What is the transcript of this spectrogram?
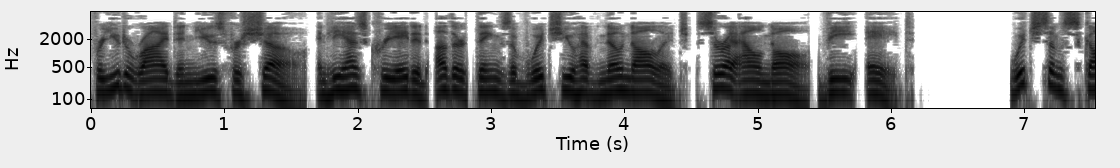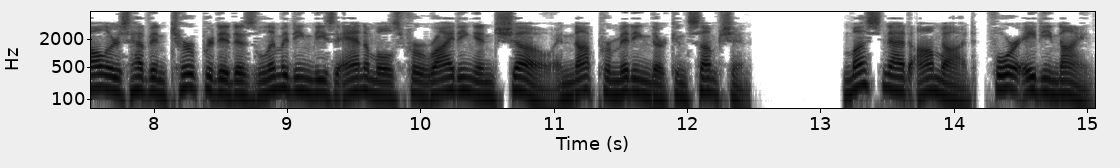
for you to ride and use for show, and he has created other things of which you have no knowledge, Surah al-Nahl, v. 8. Which some scholars have interpreted as limiting these animals for riding and show and not permitting their consumption. Musnad Ahmad, 489,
